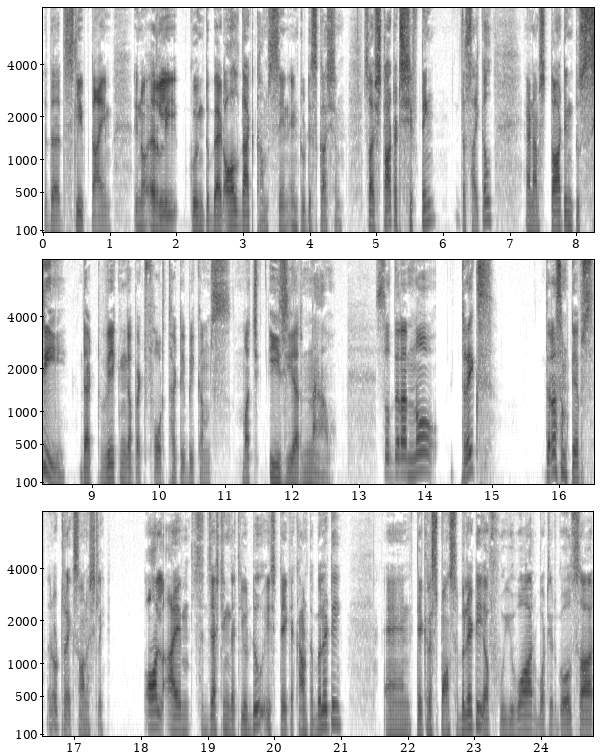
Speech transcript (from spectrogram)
the sleep time you know early going to bed all that comes in into discussion so i've started shifting the cycle and i'm starting to see that waking up at 4:30 becomes much easier now. So there are no tricks. There are some tips. No tricks, honestly. All I'm suggesting that you do is take accountability and take responsibility of who you are, what your goals are.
